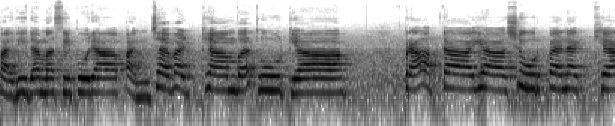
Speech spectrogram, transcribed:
परिरमसि पुरा पञ्चवट्यां वधूट्या प्राप्ताया शूर्पनख्या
